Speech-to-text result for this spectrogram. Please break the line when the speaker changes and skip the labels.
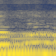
Mm-hmm.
